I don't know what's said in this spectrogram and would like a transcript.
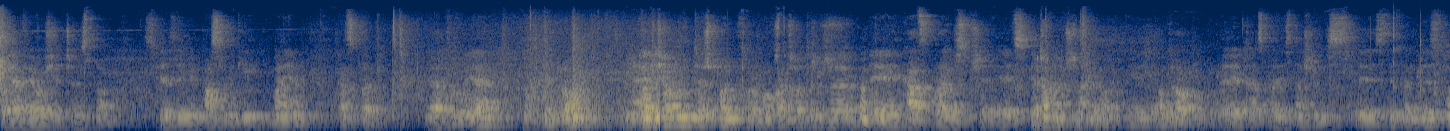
pojawiało się często stwierdzenie pasłynki Marian. Kacper, gratuluję. Dyplom. E, Chciałbym też poinformować o tym, że my Kacpra już y, wspieramy przynajmniej od, od roku. Y, Kacper jest naszym stypendystą.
